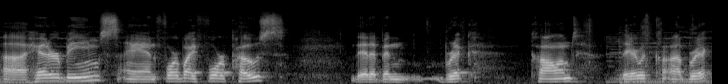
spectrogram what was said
uh, header beams and 4x4 posts that have been brick columned there with uh, brick.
